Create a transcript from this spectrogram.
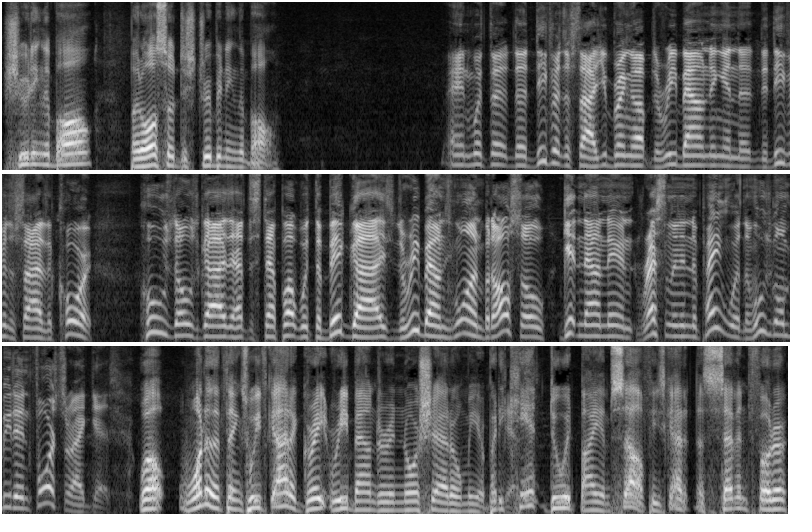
shooting the ball, but also distributing the ball. And with the, the defensive side, you bring up the rebounding and the, the defensive side of the court. Who's those guys that have to step up with the big guys? The rebounding's one, but also getting down there and wrestling in the paint with them. Who's going to be the enforcer, I guess? Well, one of the things we've got a great rebounder in Norchad Omier, but he Yes. can't do it by himself. He's got a seven footer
